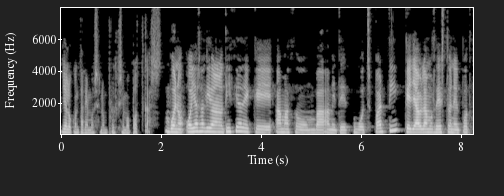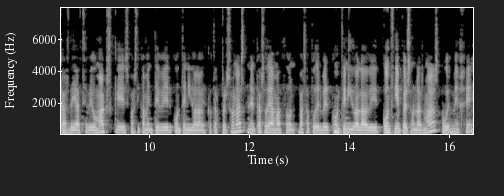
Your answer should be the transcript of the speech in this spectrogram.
Ya lo contaremos en un próximo podcast. Bueno, hoy ha salido la noticia de que Amazon va a meter Watch Party, que ya hablamos de esto en el podcast de HBO Max, que es básicamente ver contenido a la vez que otras personas. En el caso de Amazon vas a poder ver contenido a la vez con 100 personas más, o MG.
